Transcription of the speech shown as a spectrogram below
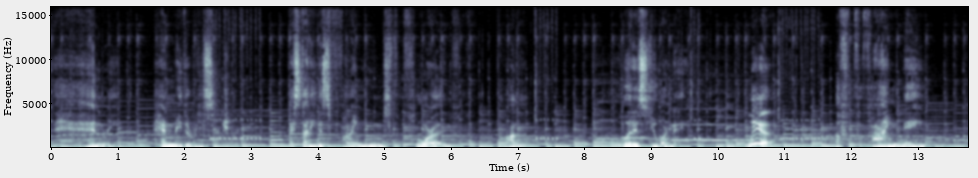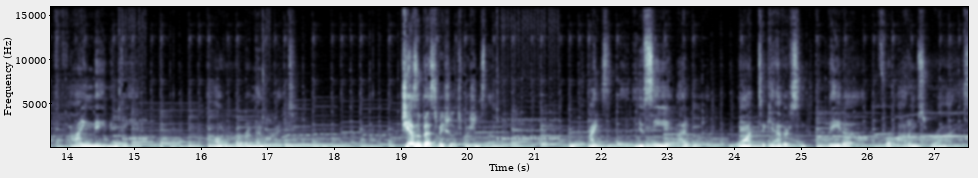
Henry. Henry the researcher. I study this fine moon's f- flora and fauna. What is your name? Lea! A f- f- fine name. A fine name indeed. I'll remember it. She has the best facial expressions, though. I, you see, I want to gather some data for Autumn's Rise.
